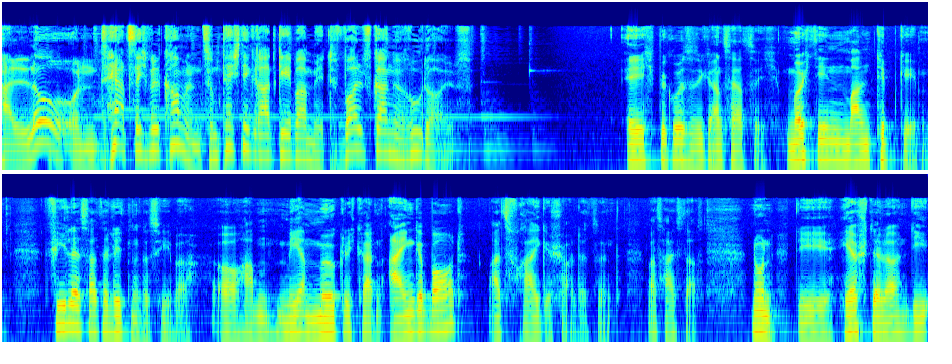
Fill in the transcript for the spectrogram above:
Hallo und herzlich willkommen zum Technikratgeber mit Wolfgang Rudolf. Ich begrüße Sie ganz herzlich. Ich möchte Ihnen mal einen Tipp geben. Viele Satellitenreceiver äh, haben mehr Möglichkeiten eingebaut, als freigeschaltet sind. Was heißt das? Nun, die Hersteller, die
